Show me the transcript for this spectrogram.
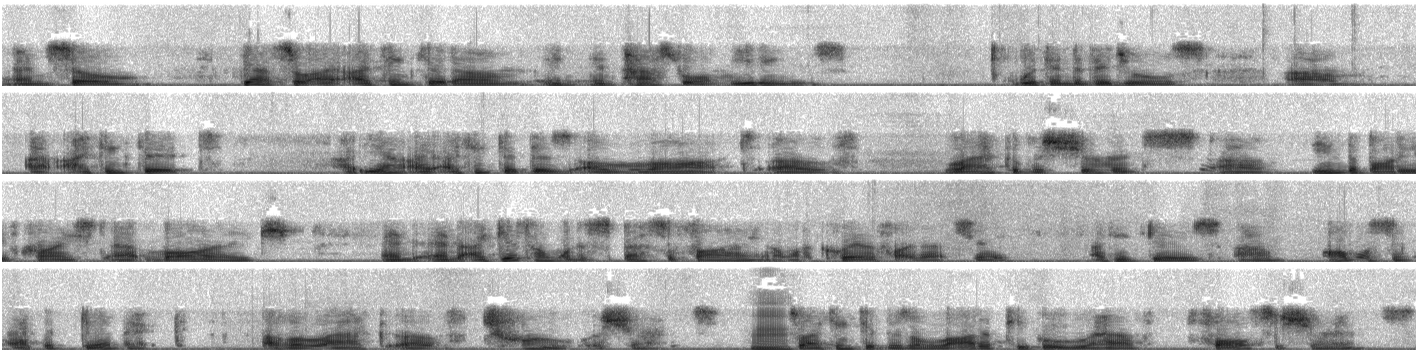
And so, yeah, so I, I think that um, in, in, pastoral meetings with individuals, um, I, I, think that, uh, yeah, I, I think that there's a lot of lack of assurance um, in the body of Christ at large. And, and I guess I want to specify, I want to clarify that, say, I think there's um, almost an epidemic of a lack of true assurance. Mm. So I think that there's a lot of people who have false assurance,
